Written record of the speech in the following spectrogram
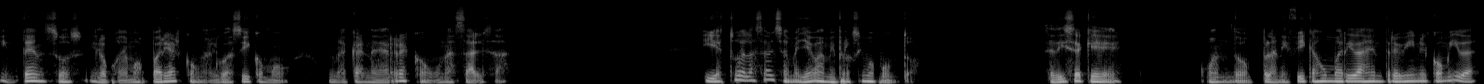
intensos y lo podemos parear con algo así como una carne de res con una salsa. Y esto de la salsa me lleva a mi próximo punto. Se dice que cuando planificas un maridaje entre vino y comida,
